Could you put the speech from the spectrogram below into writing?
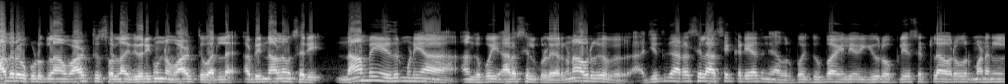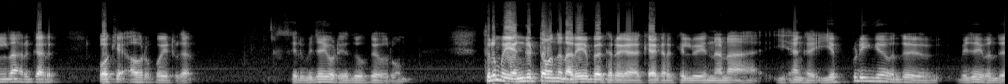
ஆதரவு கொடுக்கலாம் வாழ்த்து சொல்லலாம் இது வரைக்கும் இன்னும் வாழ்த்து வரல அப்படின்னாலும் சரி நாமையும் எதிர்மனையாக அங்கே போய் அரசியலுக்குள்ளே இறங்கணும். அவருக்கு அஜித்துக்கு அரசியல் ஆசை கிடையாதுங்க. அவர் போய் துபாயிலேயோ யூரோப்லேயோ செட்டில் ஆகிற ஒரு மனநிலையில் தான் இருக்கார். ஓகே அவர் போயிட்டுருக்கார். சரி விஜயோடைய இதுக்கு வருவோம். திரும்ப எங்கிட்ட வந்து நிறைய பேர் கேட்குற கேள்வி என்னென்னா ஏங்க எப்படிங்க வந்து விஜய் வந்து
